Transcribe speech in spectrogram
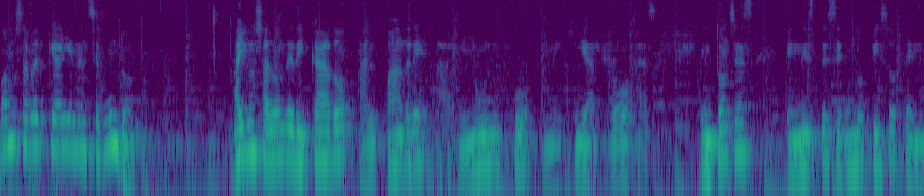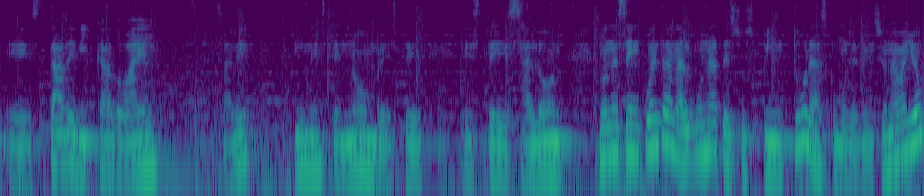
Vamos a ver qué hay en el segundo. Hay un salón dedicado al padre Arnulfo Mejía Rojas. Entonces, en este segundo piso está dedicado a él. ¿Sale? Tiene este nombre, este, este salón, donde se encuentran algunas de sus pinturas, como les mencionaba yo,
